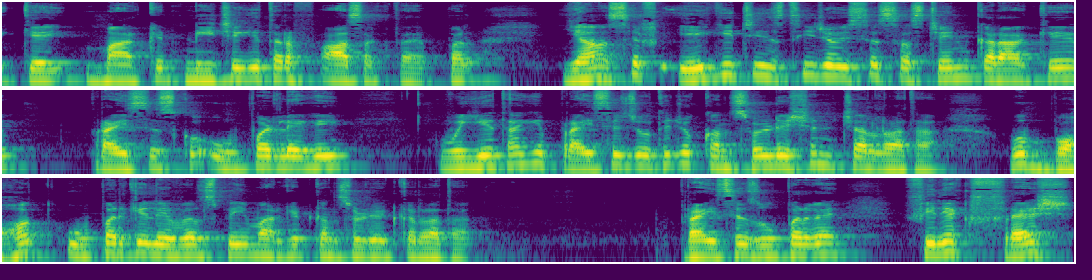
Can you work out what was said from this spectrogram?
कि मार्केट नीचे की तरफ़ आ सकता है, पर यहाँ सिर्फ़ एक ही चीज़ थी जो इसे सस्टेन करा के प्राइसेस को ऊपर ले गई। वो ये था कि प्राइसेस जो थे, जो कंसोलिडेशन चल रहा था, वो बहुत ऊपर के लेवल्स पे ही मार्केट कंसोलिडेट कर रहा था। प्राइसेस ऊपर गए, फिर एक फ्रेश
